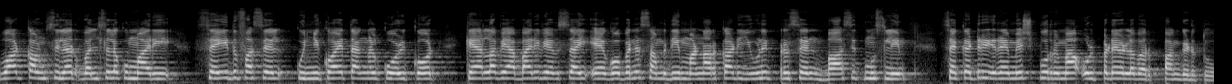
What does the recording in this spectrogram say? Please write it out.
ward councillor Valsalakumari Sayed Fasal Kunhikoya Thangal Kozhikode Kerala Vyapari Vyavasayi Ekopana Samithi Mannarkkad unit president Basith മുസ്ലിം സെക്രട്ടറി രമേശ് പൂർണിമ ഉൾപ്പെടെയുള്ളവർ പങ്കെടുത്തു.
